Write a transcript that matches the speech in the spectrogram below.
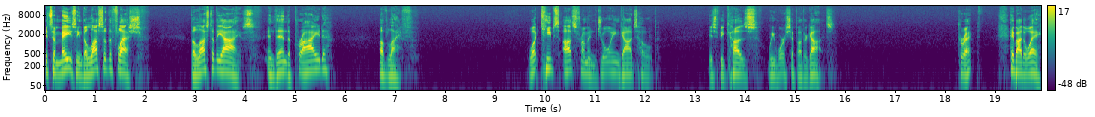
It's amazing the lust of the flesh, the lust of the eyes, and then the pride of life. What keeps us from enjoying God's hope is because we worship other gods. Correct? Hey, by the way,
